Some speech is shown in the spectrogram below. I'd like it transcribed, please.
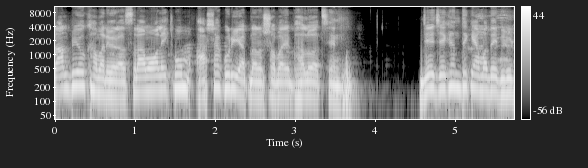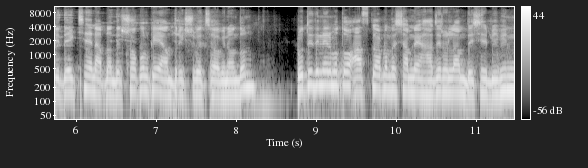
প্রাণপ্রিয় খামারিরা, আসসালামু আলাইকুম। আশা করি আপনারা সবাই ভালো আছেন। যে যেখান থেকে আমাদের ভিডিওটি দেখছেন, আপনাদের সকলকে আন্তরিক শুভেচ্ছা অভিনন্দন। প্রতিদিনের মতো আজকে আপনাদের সামনে হাজির হলাম দেশের বিভিন্ন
